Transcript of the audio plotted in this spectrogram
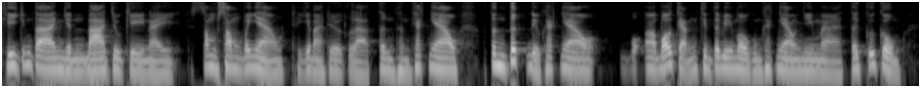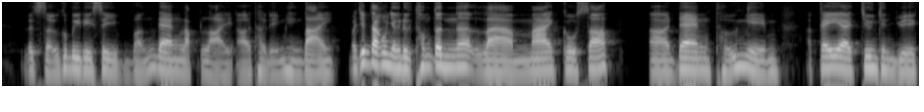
khi chúng ta nhìn ba chu kỳ này song song với nhau thì các bạn thấy được là tình hình khác nhau, tin tức đều khác nhau, ờ, bối cảnh kinh tế vĩ mô cũng khác nhau nhưng mà tới cuối cùng lịch sử của BTC vẫn đang lặp lại ở thời điểm hiện tại. Và chúng ta cũng nhận được thông tin là Microsoft uh, đang thử nghiệm cái uh, chương trình duyệt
